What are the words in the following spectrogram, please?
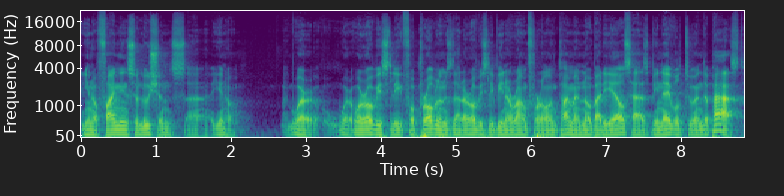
you know, finding solutions, uh, you know, where, where, were obviously for problems that are obviously been around for a long time and nobody else has been able to in the past.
